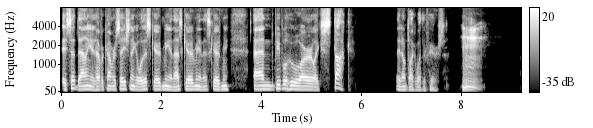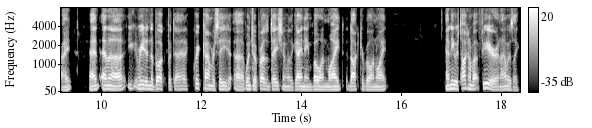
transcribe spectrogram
They sat down and you'd have a conversation. They go, well, this scared me and that scared me and this scared me. And people who are like stuck, they don't talk about their fears. Hmm. Right. And, and uh, you can read in the book, but I had a quick conversation, uh, went to a presentation with a guy named Bowen White, Dr. Bowen White. And he was talking about fear. And I was like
